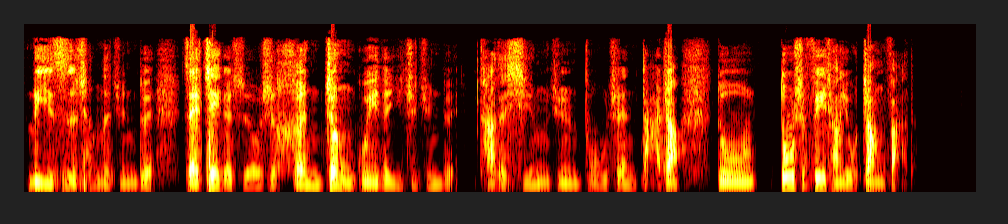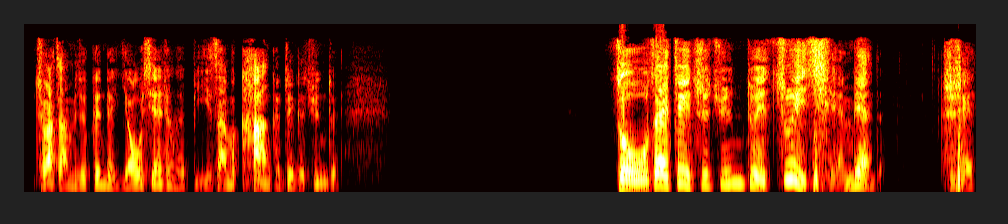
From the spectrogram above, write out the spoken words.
李自成的军队在这个时候是很正规的一支军队，他的行军布阵打仗都都是非常有章法的，是吧？咱们就跟着姚先生的笔，咱们看看这个军队。走在这支军队最前面的是谁？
